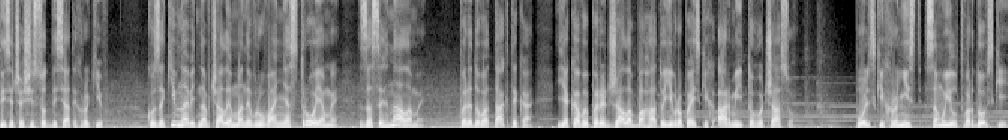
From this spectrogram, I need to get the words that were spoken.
1610-х років козаків навіть навчали маневрування строями за сигналами, передова тактика, яка випереджала багато європейських армій того часу. Польський хроніст Самуїл Твардовський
